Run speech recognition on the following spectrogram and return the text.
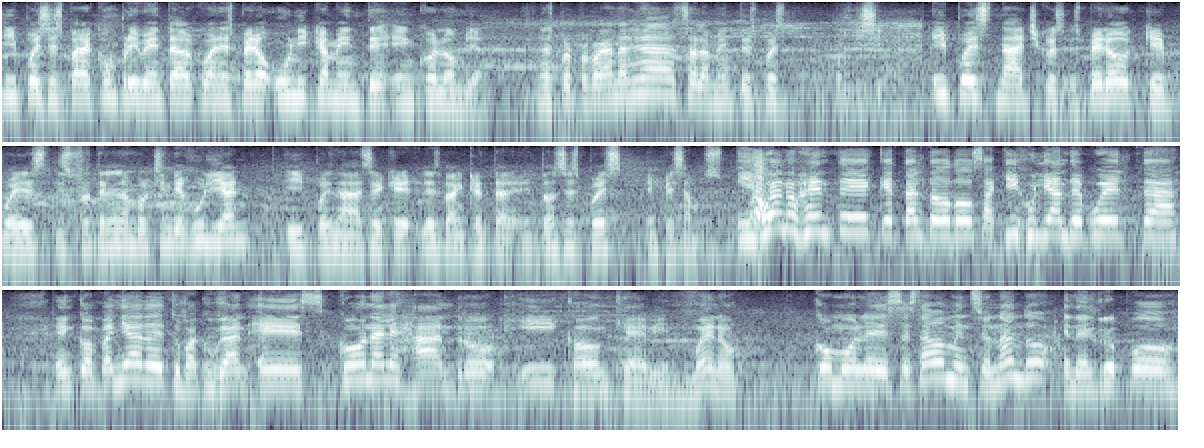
Y pues es para compra y venta de Bakugan, pero únicamente en Colombia. No es por propaganda ni nada, solamente es pues porque sí Y pues nada chicos, espero que pues disfruten el unboxing de Julián Y pues nada, sé que les va a encantar Entonces pues empezamos Y bueno gente, ¿qué tal todos? Aquí Julián de vuelta En compañía de tu Bakugan es con Alejandro y con Kevin Bueno, como les estaba mencionando En el grupo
